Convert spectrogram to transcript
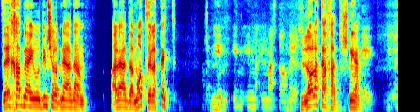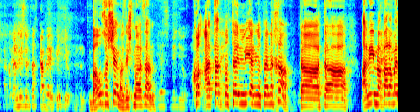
זה אחד מהייעודים של הבני אדם. עלי אדמות זה לתת. אם מה שאתה אומר... לא לקחת, שנייה. אוקיי. אבל מישהו צריך לקבל, בדיוק. ברוך השם, אז יש מאזן. יש בדיוק. אתה נותן לי, אני נותן לך. אתה, אני בא למד,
